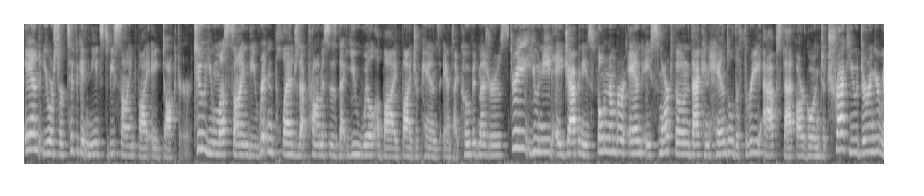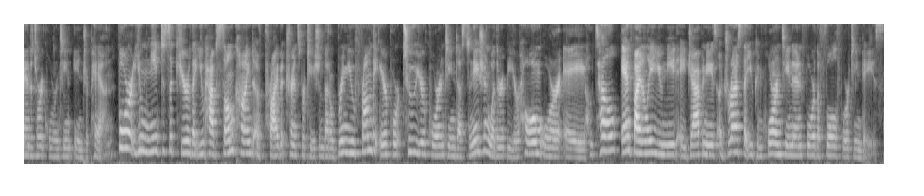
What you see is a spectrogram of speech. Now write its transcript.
and your certificate needs to be signed by a doctor. Two, you must sign the written pledge that promises that you will abide by Japan's anti-COVID measures. Three, you need a Japanese phone number and a smartphone that can handle the three apps that are going to track you during your mandatory quarantine in Japan. Four, you need to secure that you have some kind of private transportation that'll bring you from the airport to your quarantine destination, whether it be your home or a hotel. And finally, you need a Japanese address that you can quarantine in for the full 14 days.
